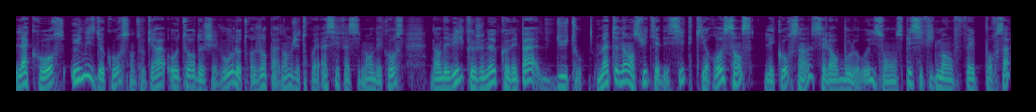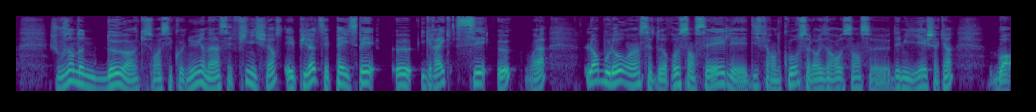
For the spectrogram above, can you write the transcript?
la course, une liste de courses en tout cas autour de chez vous. L'autre jour par exemple j'ai trouvé assez facilement des courses dans des villes que je ne connais pas du tout. Maintenant ensuite il y a des sites qui recensent les courses, hein, c'est leur boulot, ils sont spécifiquement faits pour ça. Je vous en donne deux hein, qui sont assez connus, il y en a un c'est Finishers et puis l'autre c'est Pace, P-E-Y-C-E, voilà. Leur boulot, hein, c'est de recenser les différentes courses. Alors ils en recensent euh, des milliers chacun. Bon,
